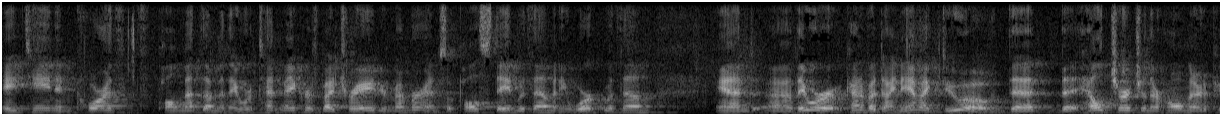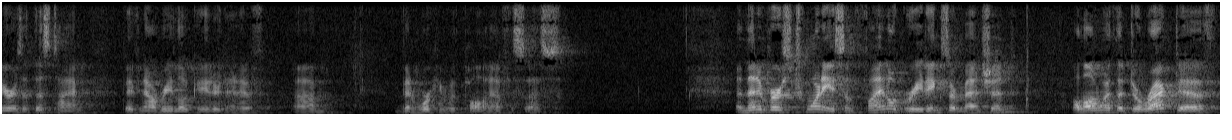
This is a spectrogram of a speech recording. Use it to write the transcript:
18 in Corinth. Paul met them, and they were tent makers by trade, remember? And so Paul stayed with them and he worked with them. And uh, they were kind of a dynamic duo that, that held church in their home. And it appears at this time they've now relocated and have um, been working with Paul in Ephesus. And then in verse 20, some final greetings are mentioned, along with a directive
